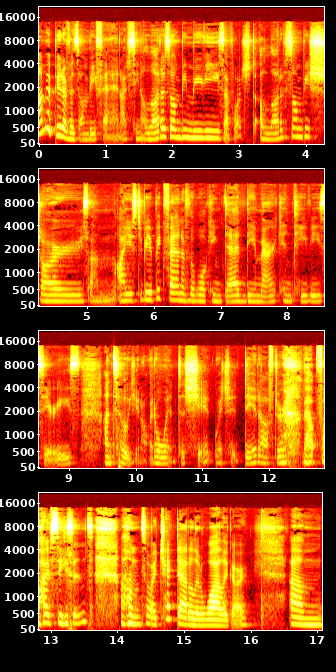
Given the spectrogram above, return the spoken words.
I'm a bit of a zombie fan. I've seen a lot of zombie movies, I've watched a lot of zombie shows. Um, I used to be a big fan of The Walking Dead, the American TV series, until, you know, it all went to shit, which it did after about five seasons. Um, so I checked out a little while ago. Um,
